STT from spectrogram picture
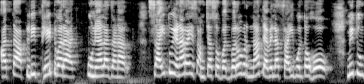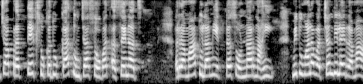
आता आपली थेट वराट पुण्याला जाणार. साई तू येणार आहेस आमच्यासोबत बरोबर ना? त्यावेळेला साई बोलतो हो मी तुमच्या प्रत्येक सुखदुःखात तुमच्यासोबत असेनच. रमा तुला मी एकटं सोडणार नाही. मी तुम्हाला वचन दिलंय रमा.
